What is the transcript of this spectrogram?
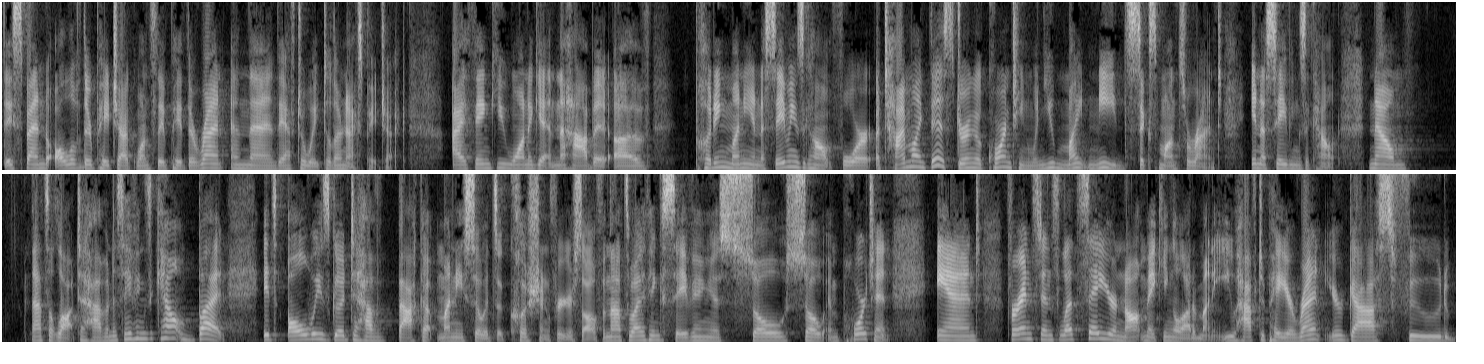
they spend all of their paycheck once they've paid their rent and then they have to wait till their next paycheck. I think you want to get in the habit of putting money in a savings account for a time like this during a quarantine when you might need six months rent in a savings account. Now, that's a lot to have in a savings account, but it's always good to have backup money so it's a cushion for yourself. And that's why I think saving is so, so important. And for instance, let's say you're not making a lot of money. You have to pay your rent, your gas, food,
